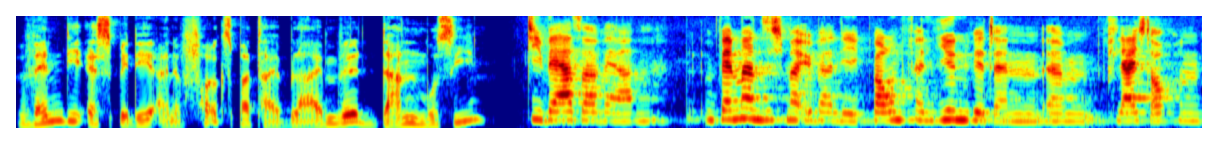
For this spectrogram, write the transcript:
Wenn die SPD eine Volkspartei bleiben will, dann muss sie diverser werden. Wenn man sich mal überlegt, warum verlieren wir denn ähm, vielleicht auch in,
